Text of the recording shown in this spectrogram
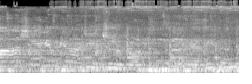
ആശയം യാചിച്ചു കൊണ്ടതിരുന്നു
